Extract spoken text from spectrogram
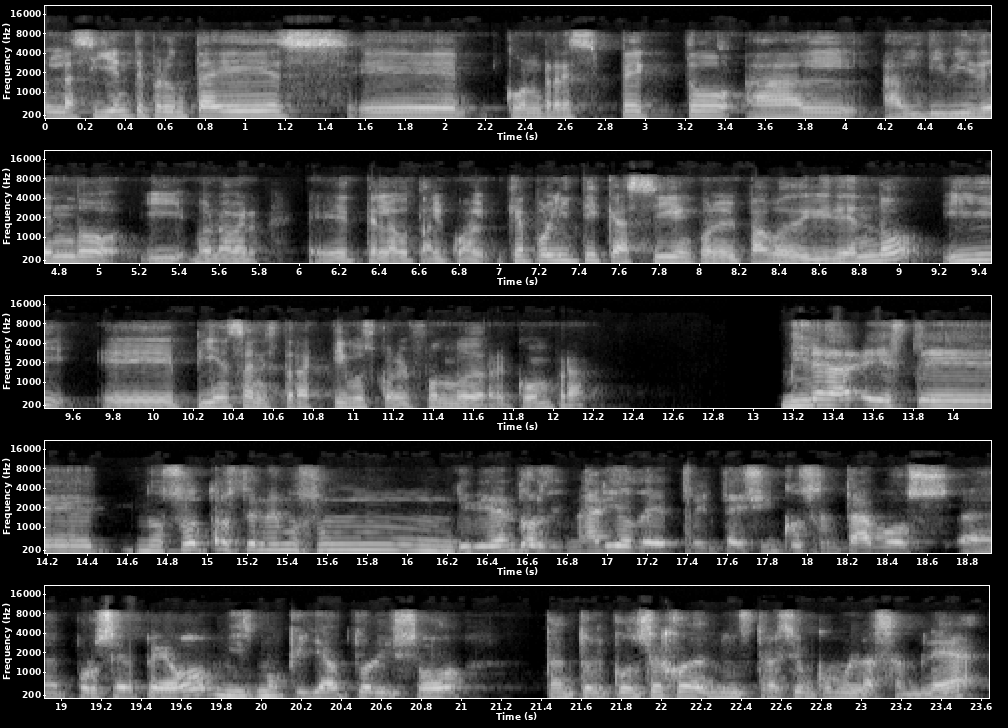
la siguiente pregunta es eh, con respecto al, al, dividendo y, bueno, a ver, eh, te la hago tal cual. ¿Qué políticas siguen con el pago de dividendo y piensan estar activos con el fondo de recompra? Mira, este, nosotros tenemos un dividendo ordinario de 35 centavos por CPO, mismo que ya autorizó tanto el Consejo de Administración como la Asamblea.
